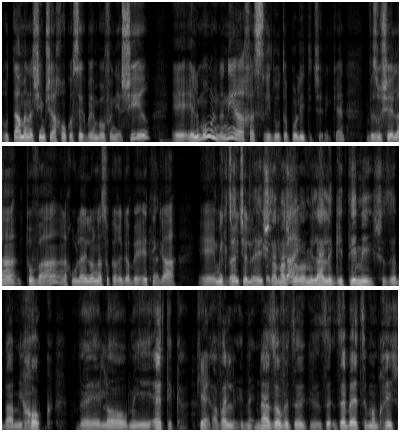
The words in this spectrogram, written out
אותם אנשים שהחוק עוסק בהם באופן ישיר, אה, אל מול נניח השרידות הפוליטית שלי, כן? וזו שאלה טובה, אנחנו אולי לא נעסוק כרגע באתיקה כן. מקצועית של פוליטיקאים. והשתמשנו במילה לגיטימי, שזה בא מחוק, ולא מאתיקה. כן. אבל נעזוב את זה, זה, זה בעצם ממחיש.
